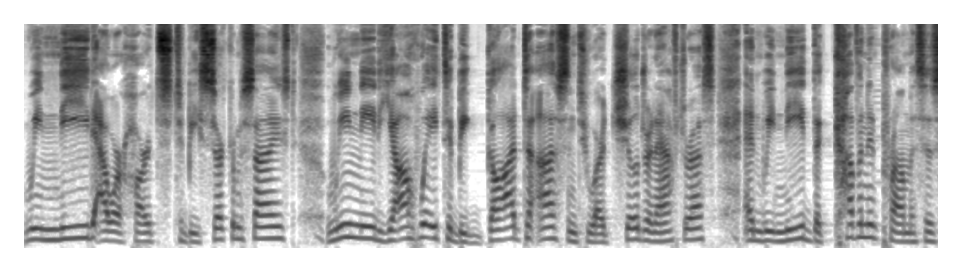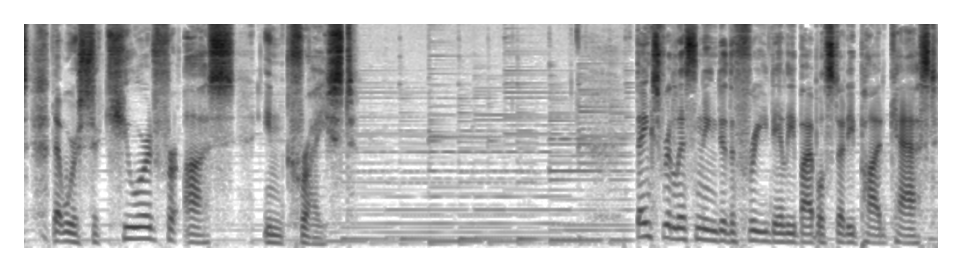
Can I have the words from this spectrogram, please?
We need our hearts to be circumcised. We need Yahweh to be God to us and to our children after us. And we need the covenant promises that were secured for us in Christ. Thanks for listening to the free daily Bible study podcast.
